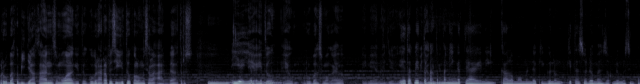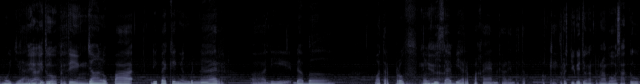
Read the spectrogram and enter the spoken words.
merubah kebijakan semua gitu. Gue berharapnya sih gitu kalau misalnya ada terus Hmm, iya iya ya benar, itu ya berubah semoga ya inian aja. Ya gitu, tapi kebijakan teman-teman kita. ingat ya ini kalau mau mendaki gunung kita sudah masuk di musim penghujan. Ya Jadi itu penting. jangan lupa di packing yang benar, eh, di double waterproof kalau Iya. bisa biar pakaian kalian tetap oke. Terus juga jangan pernah bawa satu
